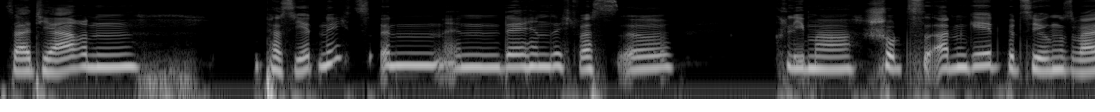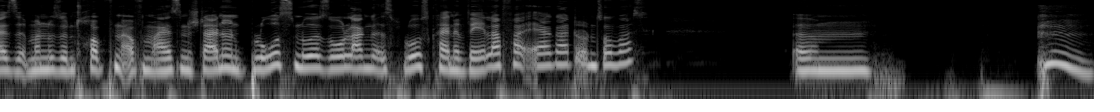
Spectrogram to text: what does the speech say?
seit Jahren passiert nichts in, in der Hinsicht, was äh, Klimaschutz angeht, beziehungsweise immer nur so ein Tropfen auf dem heißen Stein und bloß nur so lange ist bloß keine Wähler verärgert und sowas. Ähm,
